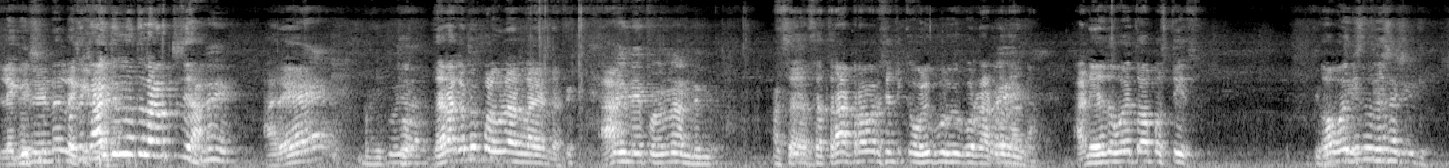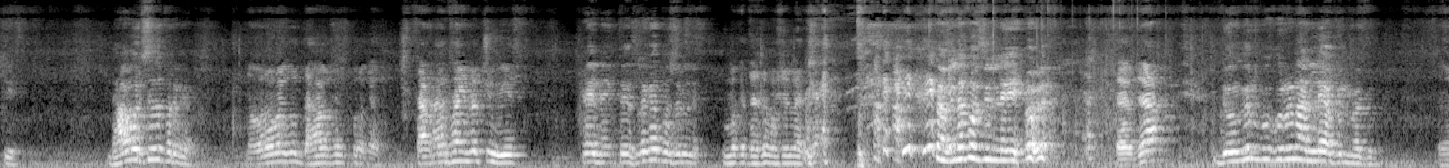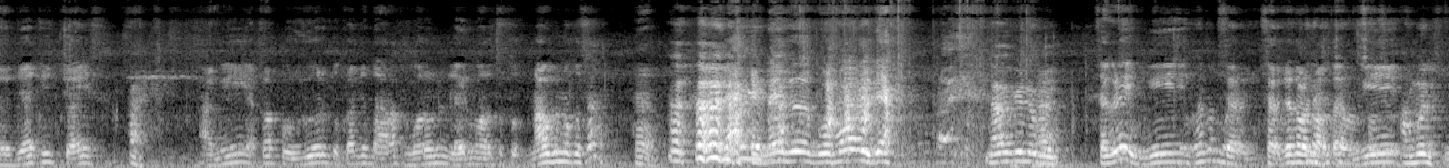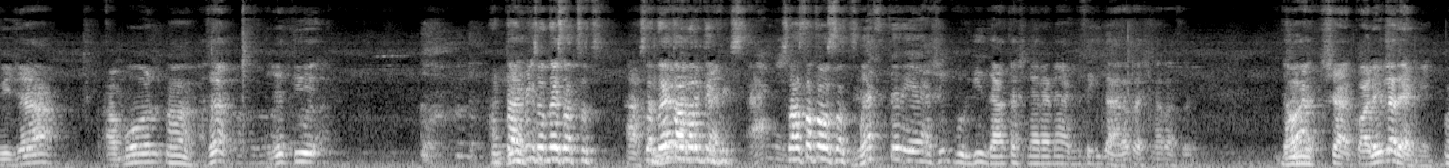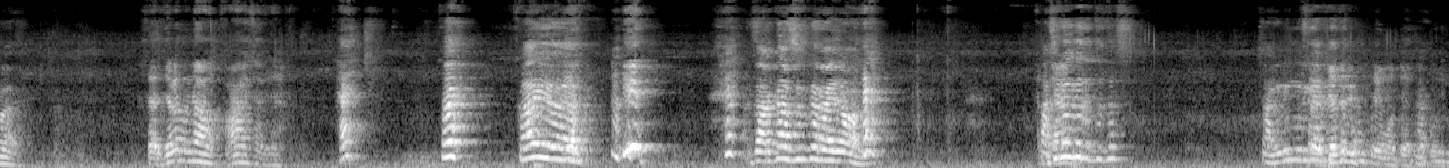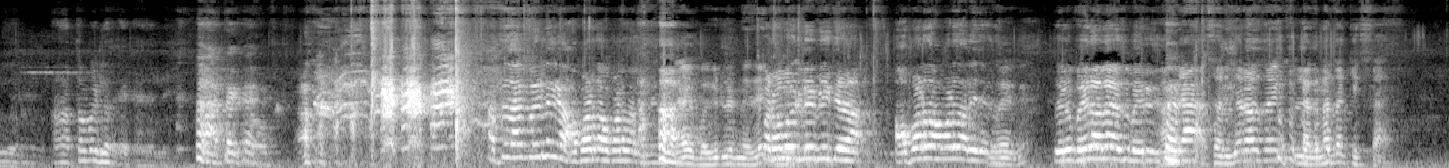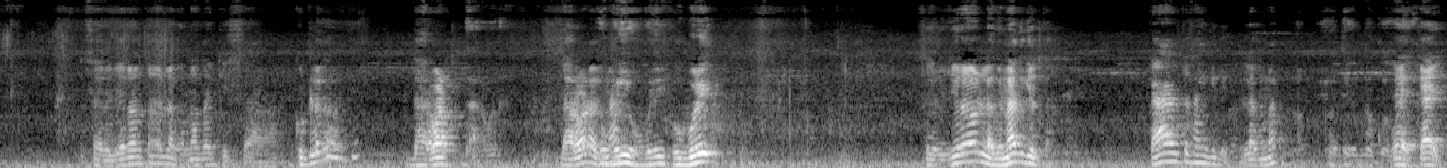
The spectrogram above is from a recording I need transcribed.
लगेच आहे ना म्हणजे लगेच काय दिलं होतं लग्नात तुझ्या नाही अरे बायको जरा कमी पळवून आणलाय ना हा? नाही नाही पळून आणलं मी. असं स- सतरा अठरा वर्षाची कवळी पोरगी करून आणला नाही. आणि ह्याचं वय तो पस्तीस तो वय तीस- किती तीस होतं? असेल की, तीस. दहा वर्षाचा फरक आहे नवरा बायको दहा वर्षाचा फरक आहे सांगताना सांगितलं चोवीस काही नाही तसलं काय पसरलं नाही. मग त्याचं बसेल नाही तसलं पसरलं नाही एवढं. सर्जा डोंगर पुकरून आणले आपण मधून सर्जाची चॉईस हा. आम्ही एका पोरगीवर दुकानच्या दारात उभं राहून लाईन मारत होतो. नाव घेऊ नको सर नाव घेऊ नको. सगळे मी सर- सर्जा जवळ नव्हता मी अमोल. विजा अमोल हा. असं म्हणजे ती आणि टायमिंग संध्याकाळी सातच. हा, संध्याकाळी चालणार ते संध्याकाळी फिक्स काय? सहा सात वाजताच मस्त रे अशी पोरगी जात असणार आणि आम्ही सगळी दारात असणार असं. जेव्हा शा- कॉलेजला रे आम्ही. वा. सर्जाला म्हणा काय सर्जा. हा? हा? काय अं, सारखं असंच करायचं बाबा असं काय करत होतास? चांगली मुलगी असली सर्जाचं तरी पण प्रेम होतं एका पोरगीवर. आता बघितलं काय काय झाले आता काय? आता काय बघितलं का अपाड अपाड झाला. काय बघितलं नाही रे. परवा म्हटलं मी त्याला. अपाड अपाड झाले होय का? त्याचं बाहेर आलाय असं बाहेर आमच्या सर्जरावचा एक लग्नाचा किस्सा आहे. सर्जरावचा लग्नाचा किस्सा. कुठलं गाव ते? धारवाड. धारवाड आहे हुबळी ना? हुबळी हुबळी. सर्जीराव लग्नात गेलता. काय होतं सांगितले? लग्नात? ए काय?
